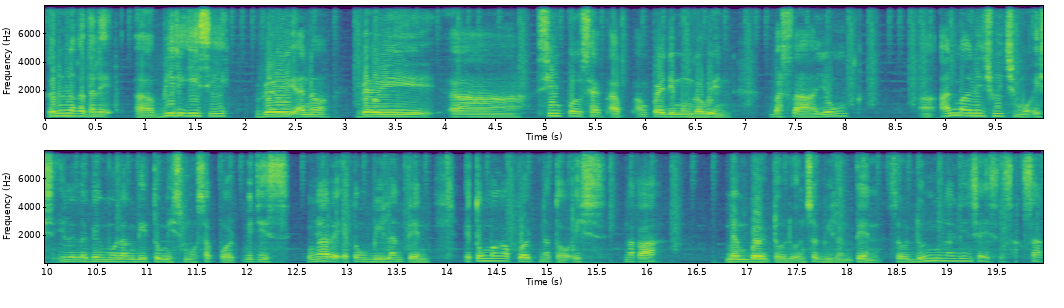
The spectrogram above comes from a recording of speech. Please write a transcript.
Ganun lang kadali. Ah, very easy very ano very ah, simple setup ang pwede mong gawin. Basta yung ah, unmanaged switch mo is ilalagay mo lang dito mismo sa port which is kunyari itong bilan 10 itong mga port na to is naka member to doon sa bilan 10 so doon mo lang din siya isasaksak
